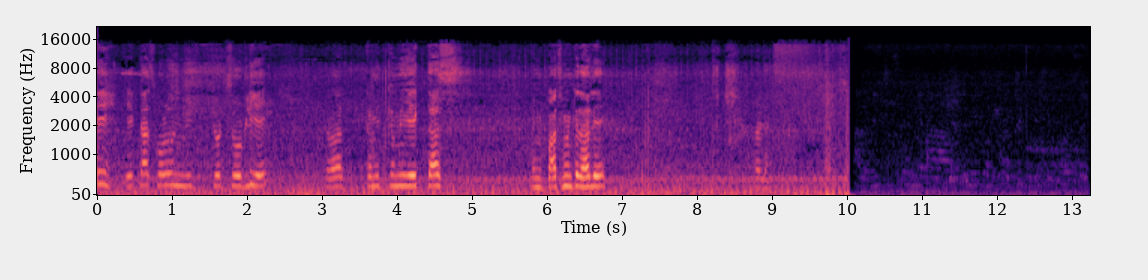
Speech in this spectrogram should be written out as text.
आपली एक तास पळून मी चोट सोडली आहे तेव्हा कमीत कमी एक तास आणि पाच मिनटं झाले.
